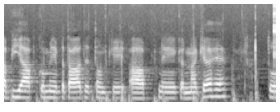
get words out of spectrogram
अभी आपको मैं बता देता हूँ कि आपने करना क्या है। तो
